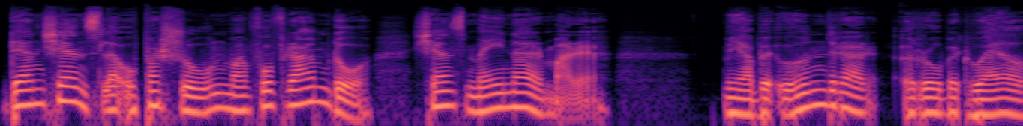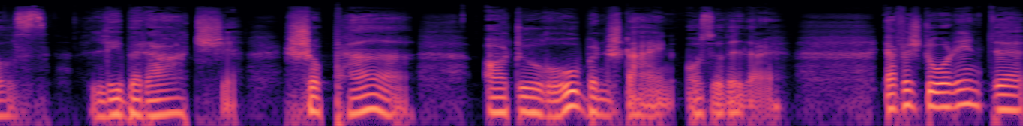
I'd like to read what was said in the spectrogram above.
Den känsla och passion man får fram då känns mig närmare. Men jag beundrar Robert Wells, Liberace, Chopin, Arthur Rubinstein och så vidare. Jag förstår inte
